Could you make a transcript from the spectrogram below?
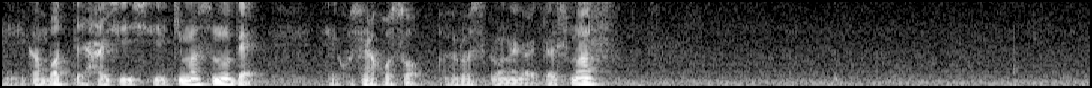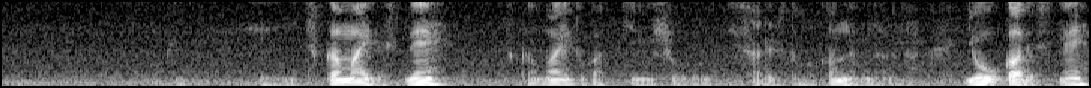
えー、頑張って配信していきますので、えー、こちらこそよろしくお願いいたします。5日前ですね。日前とかっていう表示されると分かんなくなるな。8日ですね、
